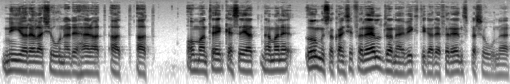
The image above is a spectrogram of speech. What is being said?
nya relationer, det här att, att, att om man tänker sig att när man är ung så kanske föräldrarna är viktiga referenspersoner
